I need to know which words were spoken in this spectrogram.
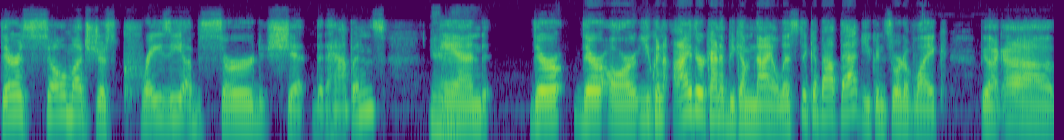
there is so much just crazy absurd shit that happens Yeah. and there there are you can either kind of become nihilistic about that you can sort of like be like ah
